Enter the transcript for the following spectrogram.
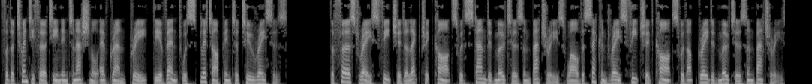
For the 2013 International EV Grand Prix, the event was split up into two races. The first race featured electric carts with standard motors and batteries while the second race featured carts with upgraded motors and batteries.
